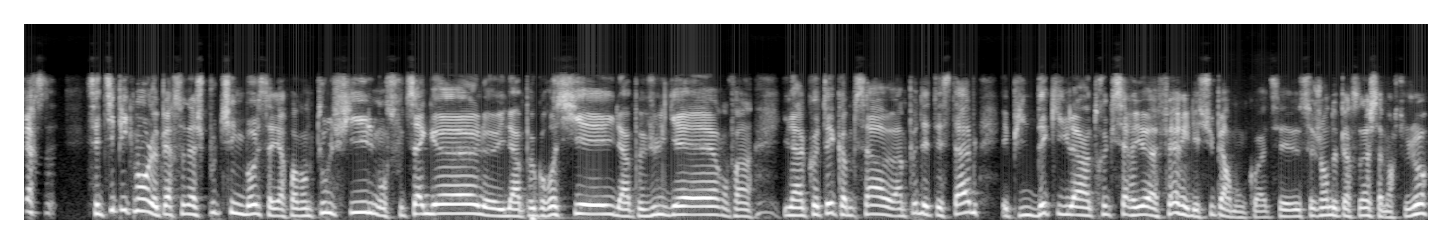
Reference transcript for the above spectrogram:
le, c'est typiquement le personnage Punching Ball, c'est-à-dire pendant tout le film, on se fout de sa gueule, il est un peu grossier, il est un peu vulgaire, enfin, il a un côté comme ça euh, un peu détestable. Et puis dès qu'il a un truc sérieux à faire, il est super bon, quoi. C'est ce genre de personnage, ça marche toujours.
